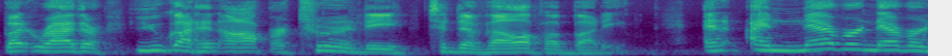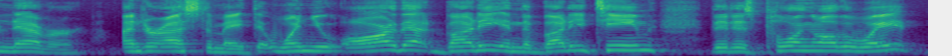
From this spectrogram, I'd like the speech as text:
but rather you got an opportunity to develop a buddy. And I never, never, never underestimate that when you are that buddy in the buddy team that is pulling all the weight,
